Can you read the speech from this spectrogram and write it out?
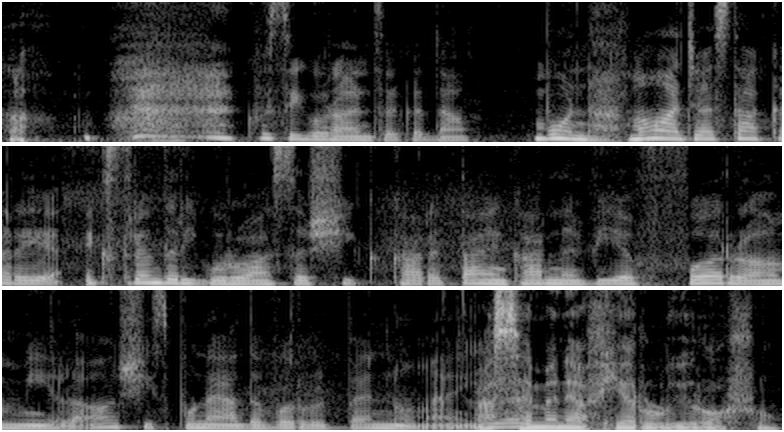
Cu siguranță că da. Bun, mama aceasta care e extrem de riguroasă și care taie în carne vie fără milă și spune adevărul pe nume. Asemenea e... fierului roșu.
